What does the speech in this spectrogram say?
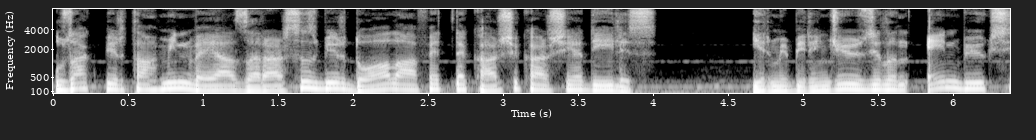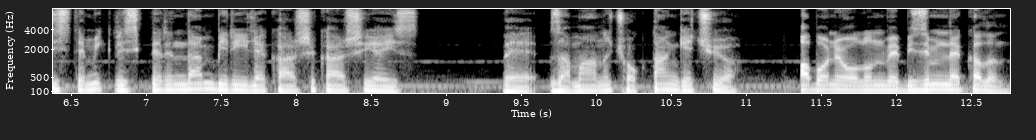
uzak bir tahmin veya zararsız bir doğal afetle karşı karşıya değiliz. 21. yüzyılın en büyük sistemik risklerinden biriyle karşı karşıyayız ve zamanı çoktan geçiyor. Abone olun ve bizimle kalın.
